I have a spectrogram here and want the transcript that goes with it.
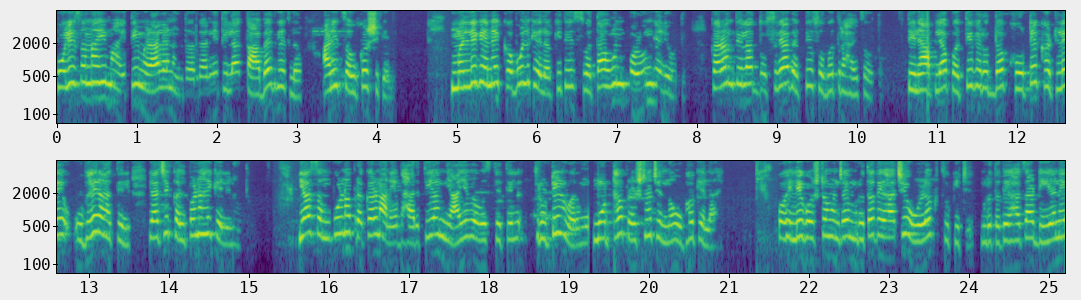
पोलिसांना ही माहिती मिळाल्यानंतर त्यांनी तिला ताब्यात घेतलं आणि चौकशी केली. मल्लिकेने कबूल केलं की ती स्वतःहून पळून गेली होती कारण तिला दुसऱ्या व्यक्तीसोबत राहायचं होतं. तिने आपल्या पतीविरुद्ध खोटे खटले उभे राहतील याची कल्पनाही केली नव्हती. या संपूर्ण प्रकरणाने भारतीय न्याय व्यवस्थेतील त्रुटींवर मोठं प्रश्नचिन्ह उभं केलं आहे. पहिली गोष्ट म्हणजे मृतदेहाची ओळख चुकीची. मृतदेहाचा डीएनए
